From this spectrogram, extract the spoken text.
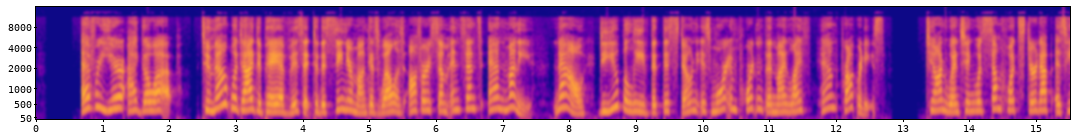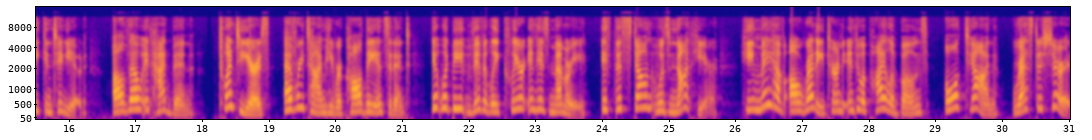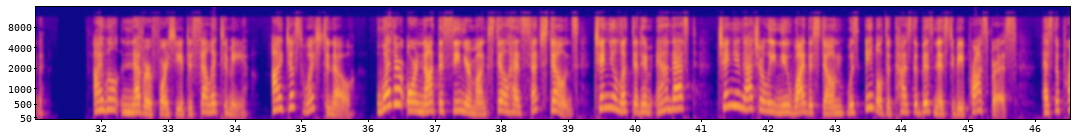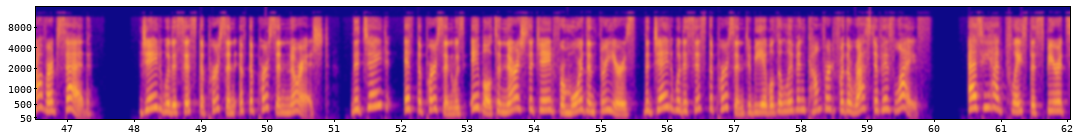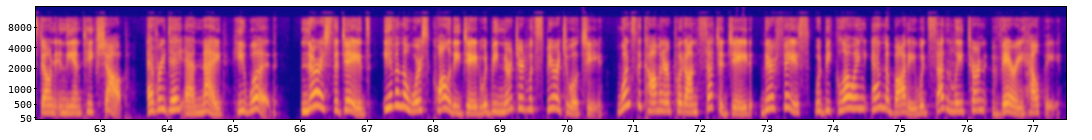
every year I go up. To Mount Wutai to pay a visit to the senior monk as well as offer some incense and money. Now, do you believe that this stone is more important than my life and properties? Tian Wenqing was somewhat stirred up as he continued. Although it had been 20 years, every time he recalled the incident, it would be vividly clear in his memory. If this stone was not here, he may have already turned into a pile of bones. Old Tian, rest assured. I will never force you to sell it to me. I just wish to know. Whether or not the senior monk still has such stones, Cheng Yu looked at him and asked. Cheng Yu naturally knew why the stone was able to cause the business to be prosperous. As the proverb said, Jade would assist the person if the person nourished. The jade, if the person was able to nourish the jade for more than three years, the jade would assist the person to be able to live in comfort for the rest of his life. As he had placed the spirit stone in the antique shop, every day and night he would nourish the jades. Even the worst quality jade would be nurtured with spiritual chi. Once the commoner put on such a jade, their face would be glowing and the body would suddenly turn very healthy.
